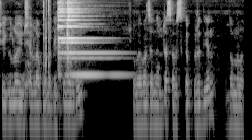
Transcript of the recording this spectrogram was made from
সেগুলো ইনশাল্লাহ আপনারা দেখতে পারবেন। সবাই আমার চ্যানেলটা সাবস্ক্রাইব করে দিন ধন্যবাদ।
